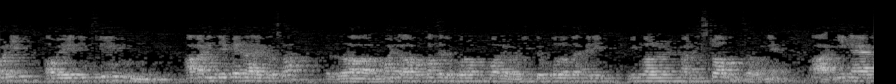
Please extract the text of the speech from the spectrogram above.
पनि अब यदि फिल्म अगाडि देखाइरहेको छ र मैले अब कसैले बोलाउनु पर्यो भने त्यो बोलाउँदाखेरि इन्भाइरोमेन्टमा डिस्टर्ब हुन्छ भने इन एप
